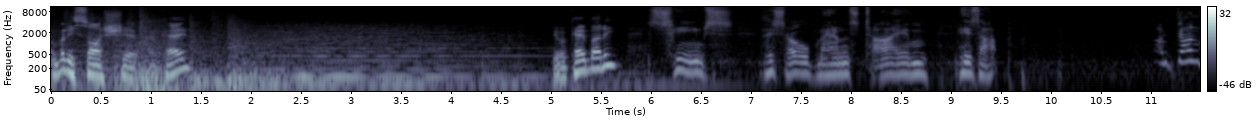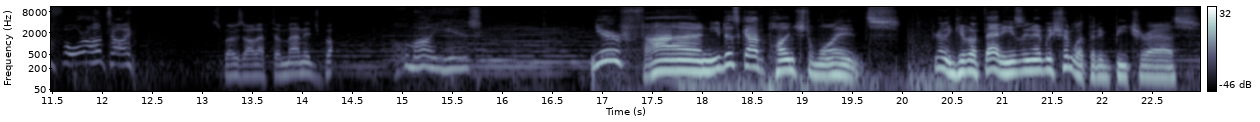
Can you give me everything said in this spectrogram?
Nobody saw shit, okay? You okay, buddy? Seems this old man's time is up. I'm done for, aren't I? Suppose I'll have to manage, but. All my years. You're fine. You just got punched once. You're gonna give up that easily, maybe we should let the dude beat your ass.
